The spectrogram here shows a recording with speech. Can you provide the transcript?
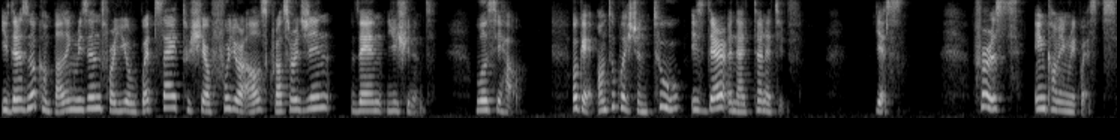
If there's no compelling reason for your website to share full URLs cross-origin, then you shouldn't. We'll see how. Okay, on to question two, is there an alternative? Yes. First, incoming requests.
